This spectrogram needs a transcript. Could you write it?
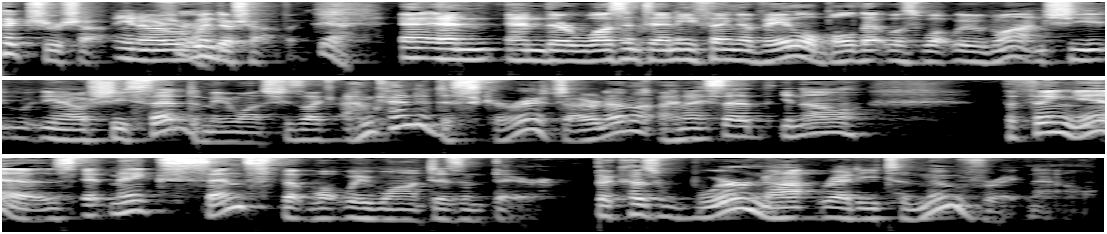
picture shop, you know, or window shopping. yeah And and there wasn't anything available that was what we would want. And she, you know, she said to me once, she's like, "I'm kind of discouraged. I don't know." And I said, "You know, the thing is, it makes sense that what we want isn't there because we're not ready to move right now.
